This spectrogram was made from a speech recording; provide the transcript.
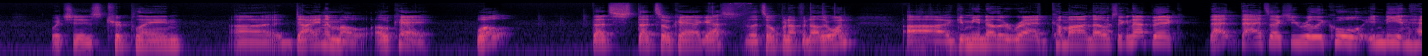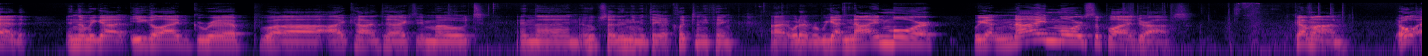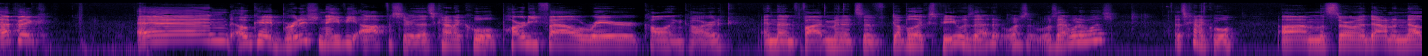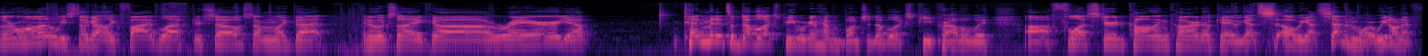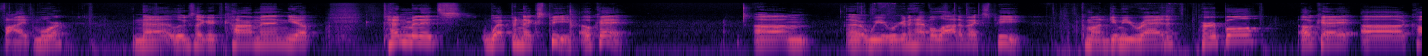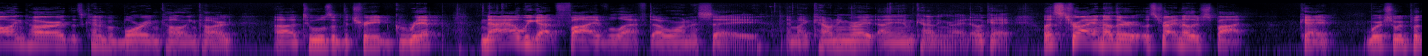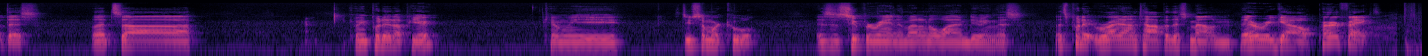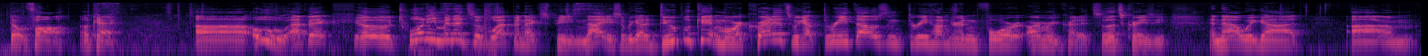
which is triplane. Uh, Dynamo. Okay. Well, that's that's okay, I guess. Let's open up another one. Uh, give me another red. Come on, that looks like an epic. That that's actually really cool. Indian head. And then we got eagle-eyed grip, uh, eye contact, emote, and then oops, I didn't even think I clicked anything. All right, whatever. We got nine more. We got nine more supply drops. Come on. Oh, epic. And okay, British Navy officer. That's kind of cool. Party foul rare calling card, and then five minutes of double XP. Was that it? Was was that what it was? That's kind of cool. Um, let's throw it down another one. We still got like five left or so, something like that. And it looks like uh, rare. Yep. 10 minutes of double XP. We're gonna have a bunch of double XP probably. Uh, flustered calling card. Okay, we got oh we got seven more. We don't have five more. And that looks like a common, yep. 10 minutes weapon XP, okay. Um, uh, we, we're gonna have a lot of XP. Come on, give me red, purple, okay. Uh, calling card, that's kind of a boring calling card. Uh, tools of the trade, grip. Now we got five left, I wanna say. Am I counting right? I am counting right, okay. Let's try another, let's try another spot. Okay, where should we put this? Let's, uh, can we put it up here? Can we do somewhere cool? This is super random. I don't know why I'm doing this. Let's put it right on top of this mountain. There we go. Perfect. Don't fall. Okay. Uh, oh, epic. Oh, 20 minutes of weapon XP. Nice. So we got a duplicate, more credits. We got 3,304 armory credits. So that's crazy. And now we got, um,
